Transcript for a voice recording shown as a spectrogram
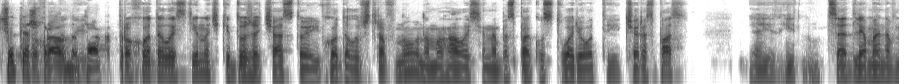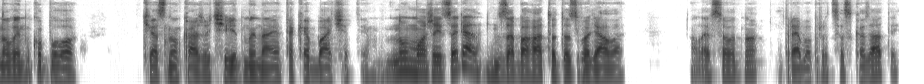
Це теж правда, так. Проходили стіночки дуже часто і входили в штрафну, намагалися небезпеку створювати через пас. І- і Це для мене в новинку було, чесно кажучи, відминає таке бачити. Ну, може, і заря забагато дозволяла, але все одно треба про це сказати.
